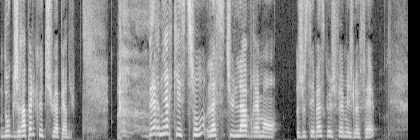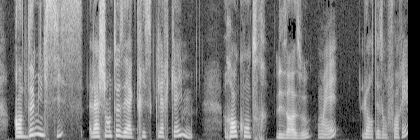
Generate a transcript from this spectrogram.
Donc, je rappelle que tu as perdu. Dernière question. Là, si tu l'as vraiment, je sais pas ce que je fais, mais je le fais. En 2006, la chanteuse et actrice Claire Kame rencontre, Lisa Razou. ouais, lors des Enfoirés.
